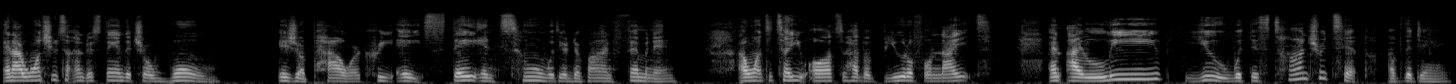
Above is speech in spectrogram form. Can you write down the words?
And i want you to understand that your womb is your power. Create stay in tune with your divine feminine. I want to tell you all to have a beautiful night and I leave you with this Tantra tip of the day.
